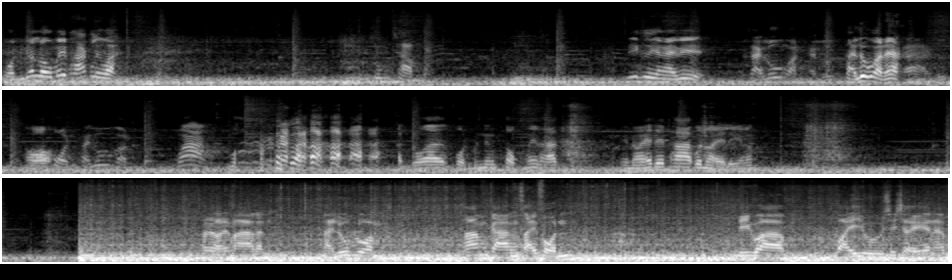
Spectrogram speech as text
ฝนก็ลงไม่พักเลยว่ะ ชุ่มฉ่ำนี่คือยังไงพี่ถ่ายรูปก่อนถ่ายรูปถ่ายรูปก่อนนะถ่ายรูปอ๋อฝนถ่ายรูปก่อน ว่างเพราะว่าฝนมันยังตกไม่พักอย่างน้อยให้ได้ภาพกันหน่อยอะไรเงี้ยมั้งทยอยมากัน ถ่ายรูปรวมท่ามกลางสายฝน ดีกว่าปล่อยอยู่เฉยๆกันะครับ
